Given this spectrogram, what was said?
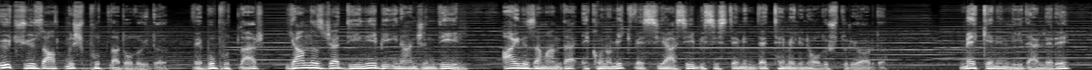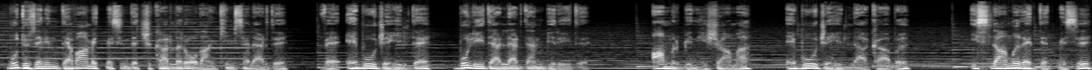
360 putla doluydu ve bu putlar yalnızca dini bir inancın değil, aynı zamanda ekonomik ve siyasi bir sistemin de temelini oluşturuyordu. Mekke'nin liderleri, bu düzenin devam etmesinde çıkarları olan kimselerdi ve Ebu Cehil de bu liderlerden biriydi. Amr bin Hişam'a Ebu Cehil lakabı, İslam'ı reddetmesi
